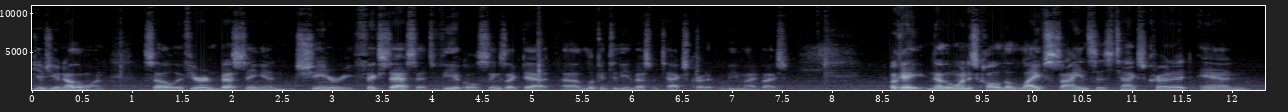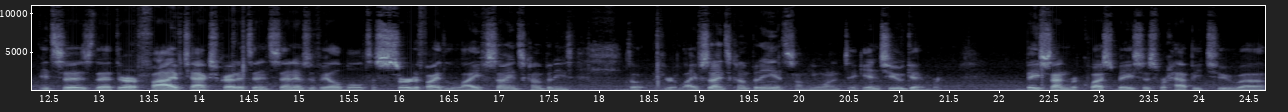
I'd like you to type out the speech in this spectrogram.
gives you another one. So if you're investing in machinery, fixed assets, vehicles, things like that, uh, look into the investment tax credit would be my advice. Okay, another one is called the Life Sciences Tax Credit, and it says that there are five tax credits and incentives available to certified life science companies. So if you're a life science company, it's something you want to dig into. Again, we're based on request basis, we're happy to uh,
